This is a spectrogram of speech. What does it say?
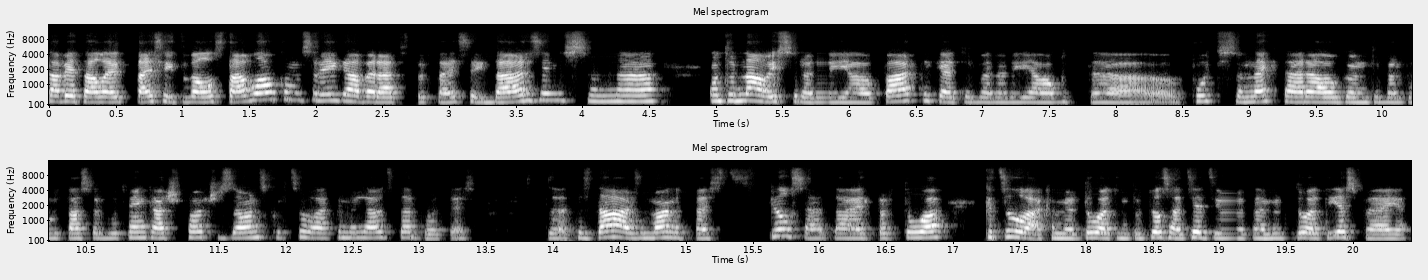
Tā vietā, lai taisītu vēl stāvlaukumus Rīgā, varētu tur taisīt dārziņus. Un, un tur nav visur arī jāaug pārtikai, tur var arī augt puķis un nektāra auga, un tur varbūt tās varbūt vienkārši foršas zonas, kur cilvēkam ir ļauts darboties. Tas dārza manifests pilsētā ir par to, ka cilvēkam ir dot, un pilsētas iedzīvotājiem ir dot iespēja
